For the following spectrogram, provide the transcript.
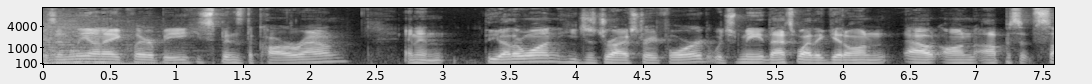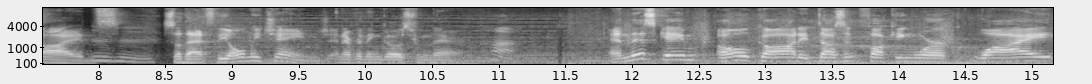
is in Leon A, Claire B, he spins the car around, and in the other one, he just drives straight forward, which means that's why they get on out on opposite sides. Mm-hmm. So that's the only change, and everything goes from there. Huh. And this game, oh god, it doesn't fucking work. Why?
